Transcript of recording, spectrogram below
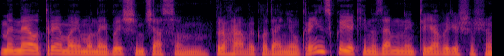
ми не отримаємо найближчим часом програм викладання української як іноземної, то я вирішив, що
